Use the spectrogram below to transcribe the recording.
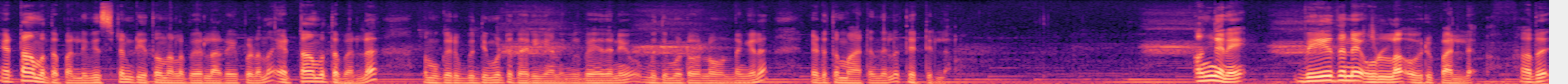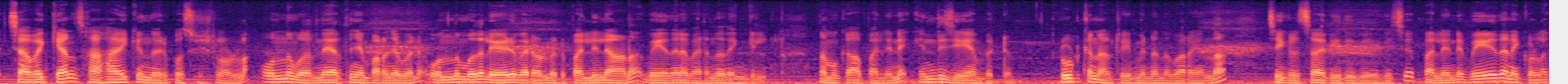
എട്ടാമത്തെ പല്ല് വിസ്റ്റം ടീത്ത് എന്നുള്ള പേരിൽ അറിയപ്പെടുന്ന എട്ടാമത്തെ പല്ല് നമുക്കൊരു ബുദ്ധിമുട്ട് തരികയാണെങ്കിൽ വേദനയോ ബുദ്ധിമുട്ടോ എല്ലാം ഉണ്ടെങ്കിൽ എടുത്ത് മാറ്റുന്നതിൽ തെറ്റില്ല. അങ്ങനെ വേദന ഉള്ള ഒരു പല്ല് അത് ചവയ്ക്കാൻ സഹായിക്കുന്ന ഒരു പൊസിഷനിലുള്ള ഒന്ന് മുതൽ നേരത്തെ ഞാൻ പറഞ്ഞ പോലെ ഒന്ന് മുതൽ ഏഴ് വരെയുള്ള ഒരു പല്ലിലാണ് വേദന വരുന്നതെങ്കിൽ നമുക്ക് ആ പല്ലിനെ എന്ത് ചെയ്യാൻ പറ്റും? റൂട്ട് കനാൽ ട്രീറ്റ്മെന്റ് എന്ന് പറയുന്ന ചികിത്സാ രീതി ഉപയോഗിച്ച് പല്ലിന്റെ വേദനയ്ക്കുള്ള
